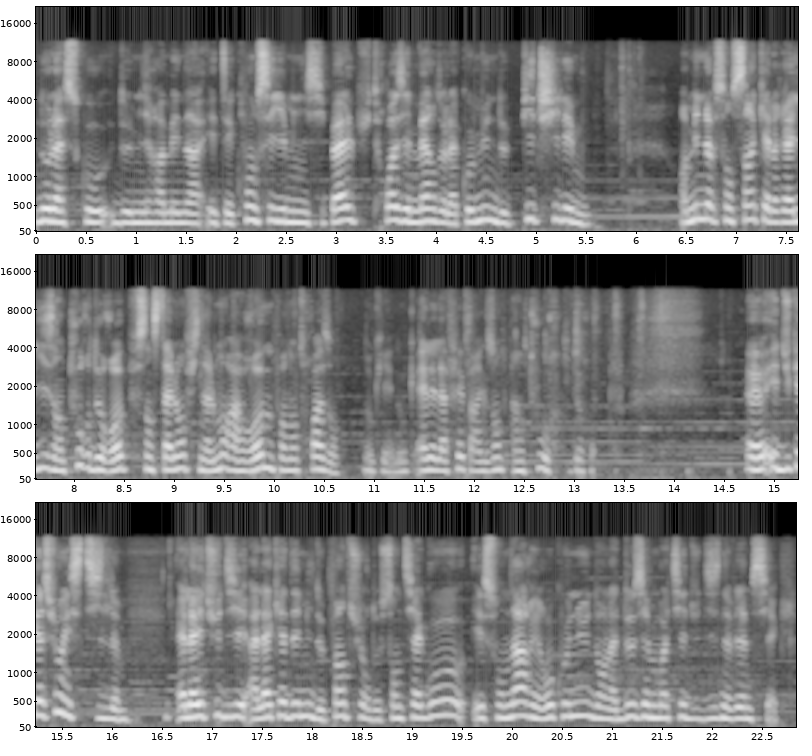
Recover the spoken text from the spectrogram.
Nolasco de Mira Mena était conseiller municipal, puis troisième maire de la commune de Pichilemu. En 1905, elle réalise un tour d'Europe, s'installant finalement à Rome pendant trois ans. Donc elle a fait par exemple un tour d'Europe. Euh, éducation et style. Elle a étudié à l'Académie de peinture de Santiago et son art est reconnu dans la deuxième moitié du 19e siècle.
